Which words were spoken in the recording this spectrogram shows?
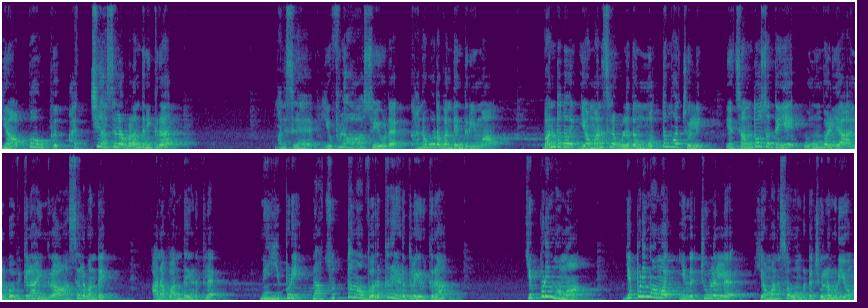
என் அப்பாவுக்கு அச்சு அசல வளர்ந்து நிற்கிற மனசில் எவ்வளோ ஆசையோட கனவோட வந்தேன் தெரியுமா? வந்ததும் என் மனசில் உள்ளதை மொத்தமாக சொல்லி என் சந்தோஷத்தையே ஓம் வழியாக அனுபவிக்கலாம்ங்கிற ஆசையில் வந்தேன். ஆனால் வந்த இடத்துல நீ இப்படி நான் சுத்தமாக வறுக்கிற வெறுக்கிற இடத்துல இருக்கிறா? எப்படி மாமா? எப்படி மாமா இந்த சூழல்ல என் மனசை உங்ககிட்ட சொல்ல முடியும்?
